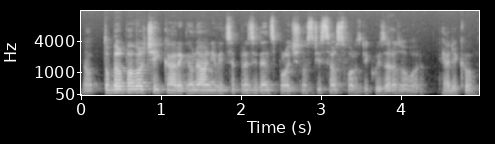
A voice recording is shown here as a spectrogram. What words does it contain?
No, to byl Pavel Čejka, regionální viceprezident společnosti Salesforce. Děkuji za rozhovor. Já děkuji.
